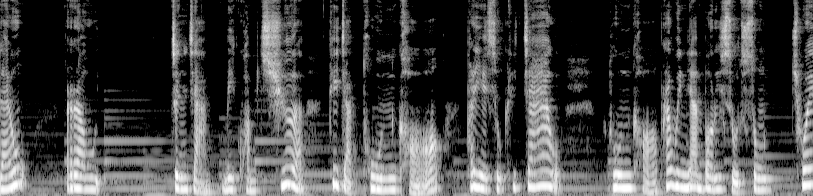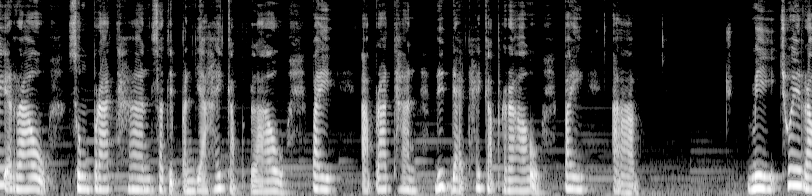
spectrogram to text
แล้วเราจึงจะมีความเชื่อที่จะทูลขอพระเยซูคริสต์เจ้า ทูลขอพระวิญญาณบริสุทธิ์ทรงช่วยเราทรงประทานสติปัญญาให้กับเรา ไปประทานฤทธิ์แดดให้กับเรา ไปอ่า มีช่วยเรา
